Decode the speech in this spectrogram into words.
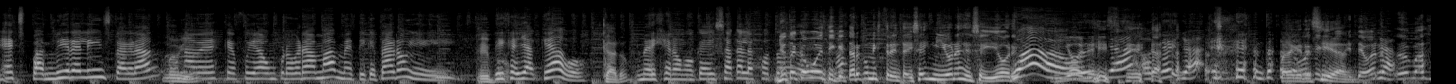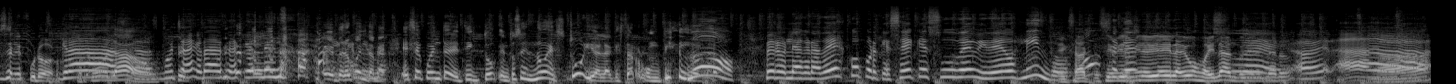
que, expandir el Instagram. Muy Una bien. vez que fui a un programa, me etiquetaron y dije, ya, ¿qué hago? Claro. Y me dijeron, ok, saca la foto. Yo te acabo de etiquetar con mis 36 millones de seguidores. ¡Wow! Millones, Ya, ok, ya. Entonces, Para que te sigan. Y te van a, vas a hacer el furor. Gracias, muchas gracias, qué lindo. Oye, pero cuéntame, esa cuenta de TikTok entonces no es tuya la que está rompiendo. No, pero le agradezco porque sé que sube videos lindos. Exacto, ¿no? sí, mira, mira, mira, ahí la vemos bailando. sube- mira, claro. A ver, ah,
